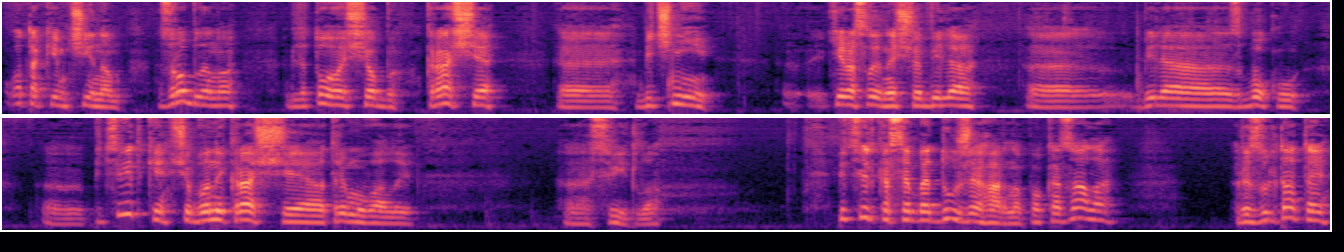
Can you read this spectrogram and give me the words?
Отаким чином зроблено для того, щоб краще е, бічні ті рослини, що біля, біля збоку підсвітки, щоб вони краще отримували світло. Підсвітка себе дуже гарно показала. Результати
